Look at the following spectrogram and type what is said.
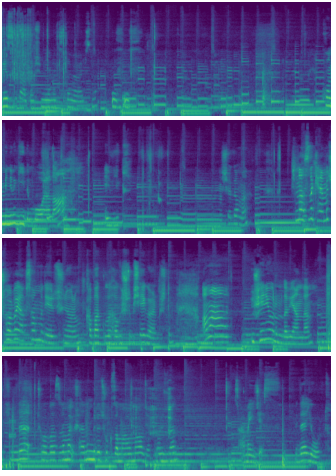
Bir ısık aldım. Şimdi yemek istemiyorum hepsini. Uf uf. Kombinimi giydim bu arada. Evlilik. Şaka mı? Şimdi aslında kendime çorba yapsam mı diye düşünüyorum. Kabaklı, havuçlu bir şey görmüştüm. Ama üşeniyorum da bir yandan. Şimdi çorba hazırlamaya üşendim. Bir de çok zamanımı alacak. O yüzden sarma yiyeceğiz. Bir de yoğurt.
